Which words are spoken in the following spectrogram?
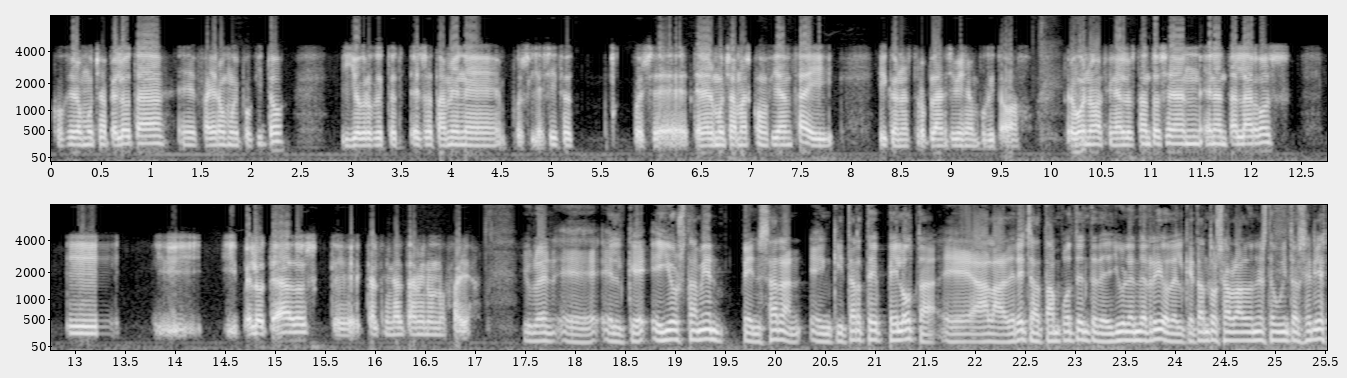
cogieron mucha pelota, eh, fallaron muy poquito, y yo creo que eso también pues les hizo pues tener mucha más confianza y, que nuestro plan se viene un poquito abajo. Pero bueno, al final los tantos eran, eran tan largos y, y, peloteados que al final también uno falla. Julen, eh, el que ellos también pensaran en quitarte pelota eh, a la derecha tan potente del Julen del Río, del que tanto se ha hablado en este Winter Series,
